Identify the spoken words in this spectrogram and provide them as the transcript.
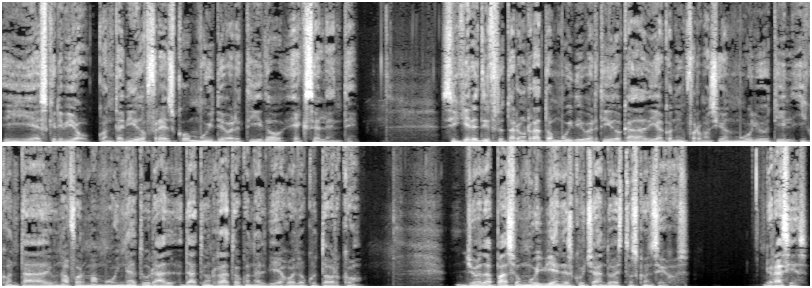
y escribió contenido fresco, muy divertido, excelente. Si quieres disfrutar un rato muy divertido cada día con información muy útil y contada de una forma muy natural, date un rato con el viejo locutorco. Yo la paso muy bien escuchando estos consejos. Gracias.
